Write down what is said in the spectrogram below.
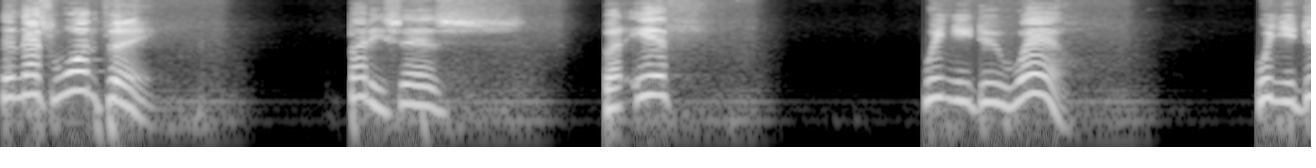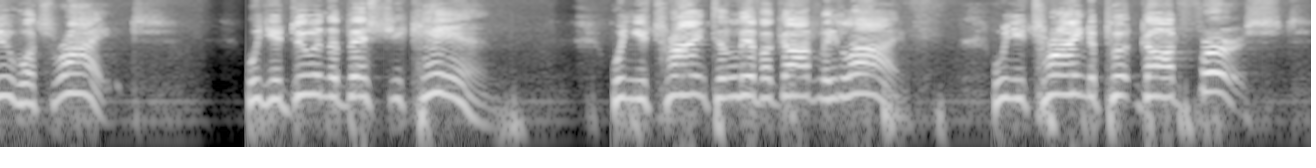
then that's one thing. But he says, but if when you do well, when you do what's right, when you're doing the best you can, when you're trying to live a godly life, when you're trying to put God first,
